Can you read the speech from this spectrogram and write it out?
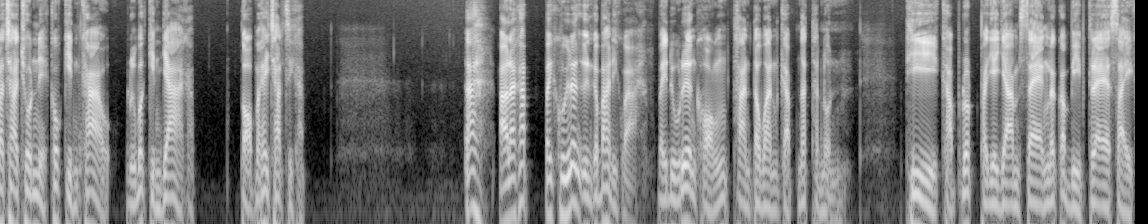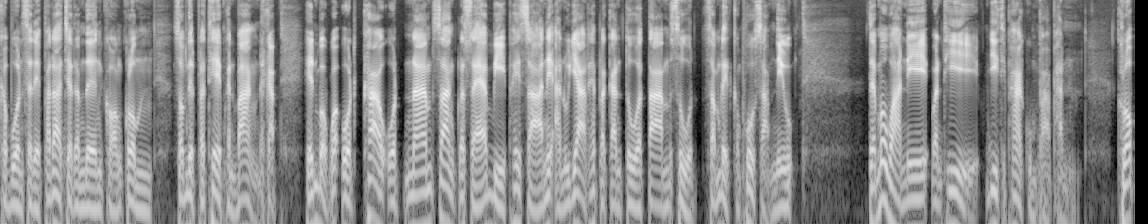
ประชาชนเนี่ยเขากินข้าวหรือว่ากินหญ้าครับ ตอบมาให้ชัดสิครับ อะเอาละครับไปคุยเรื่องอื่นกันบ้างดีกว่า ไปดูเรื่องของทานตะวันกับนัทนนท์ที่ขับรถพยายามแซงแล้วก็บีบแตรใส่ขบวนเสด็จพระราชดำเนินของกรมสมเด็จพระเทพกันบ้างนะครับ เห็นบอกว่าอดข้าวอดน้ำสร้างกระแสบีบให้ศาลเนี่ยอนุญาตให้ประกันตัวตามสูตรสำเร็จของพวกสามนิ้ว แต่เมื่อวานนี้วันที่ 25 กุมภาพันธ์ ครบ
